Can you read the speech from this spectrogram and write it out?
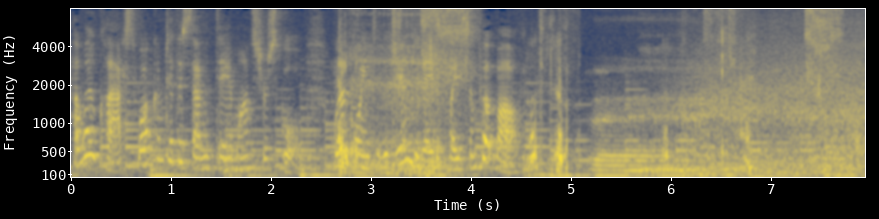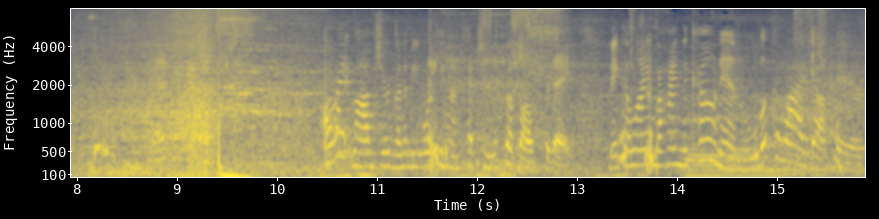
Hello class, welcome to the seventh day of Monster School. We're going to the gym today to play some football. Mobs, you're going to be working on catching the football today. Make a line behind the cone and look alive out there.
